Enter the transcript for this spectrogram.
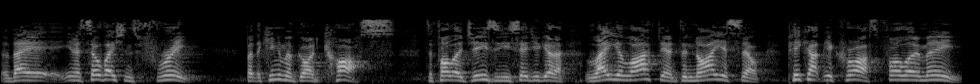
They, you know, salvation's free, but the kingdom of God costs. To follow Jesus, he said you've got to lay your life down, deny yourself, pick up your cross, follow me.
